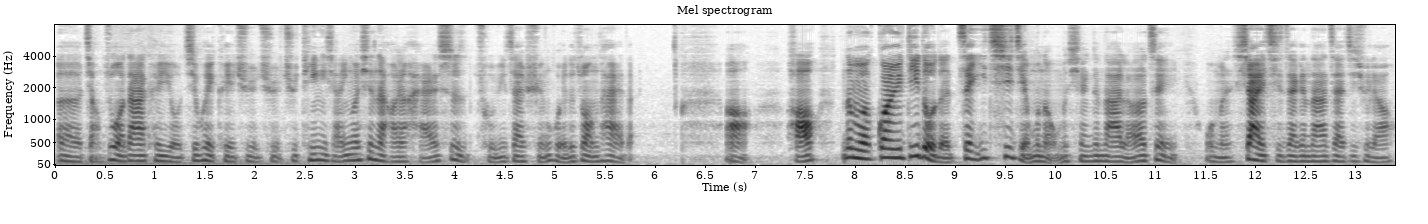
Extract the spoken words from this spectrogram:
呃，讲座，大家可以有机会可以去去去听一下，因为现在好像还是处于在巡回的状态的。啊，好，那么关于 Dido 的这一期节目呢，我们先跟大家聊到这里，我们下一期再跟大家再继续聊。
